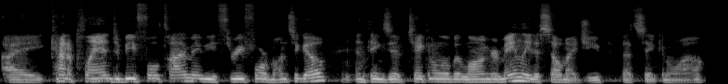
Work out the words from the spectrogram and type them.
I kind of planned to be full time maybe three, four months ago, Mhm. and things have taken a little bit longer, mainly to sell my Jeep. That's taken a while.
